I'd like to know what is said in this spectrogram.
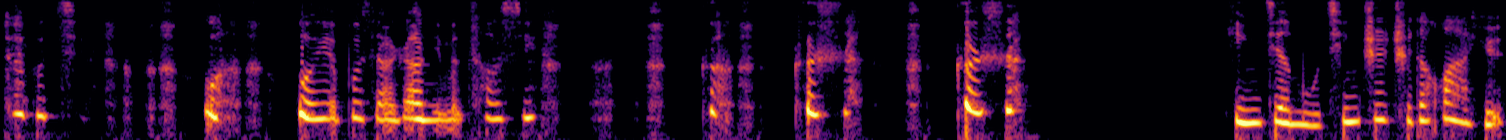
对不起，我我也不想让你们操心，可可是，可是，听见母亲支持的话语。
